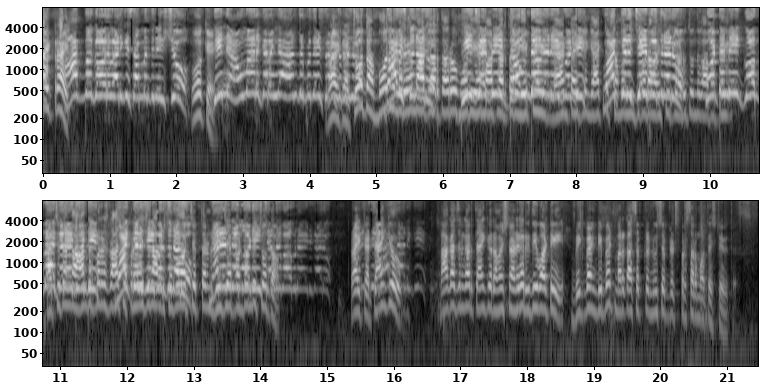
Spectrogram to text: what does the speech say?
ఆత్మ గౌరవానికి సంబంధించిన ఇష్యూ. దీన్ని అవమానకరంగా ఆంధ్రప్రదేశ్ రాష్ట్ర చూద్దాం. మోదీ ఏం. మాట్లాడతారు, మోదీ ఏం ఏపీ ల్యాండ్ టైటిలింగ్ యాక్ట్ సంబంధించి కూడా అడుగుతుంది కాబట్టి ఆంధ్రప్రదేశ్ రాష్ట్ర ప్రయోజనాలు నరేంద్ర బీజేపీ చూద్దాం చంద్రబాబు నాయుడు గారు రైట్ థ్యాంక్ యూ నాగార్జున గారు థ్యాంక్ యూ రమేష్ నాయుడు గారు ఇది వాటి బిగ్ బ్యాంగ్ డిబేట్ మరి కాసేపు న్యూస్ అప్డేట్స్ ప్రసారం అవుతాయి. స్టే.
